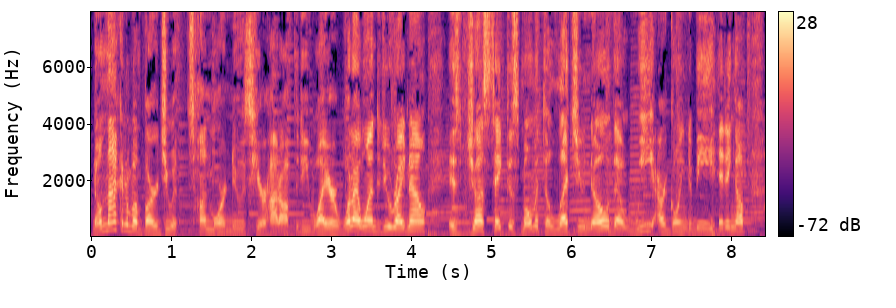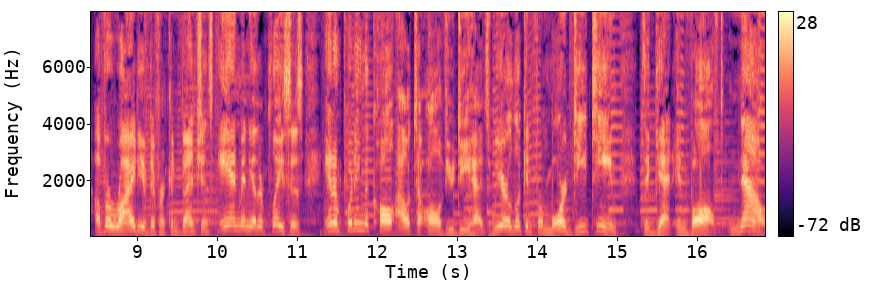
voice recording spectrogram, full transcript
Now, I'm not going to bombard you with a ton more news here hot off the D wire. What I wanted to do right now is just take this moment to let you know that we are going to be hitting up a variety of different conventions and many other places, and I'm putting the call out to all of you D heads. We are looking for more D team to get involved. Now,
